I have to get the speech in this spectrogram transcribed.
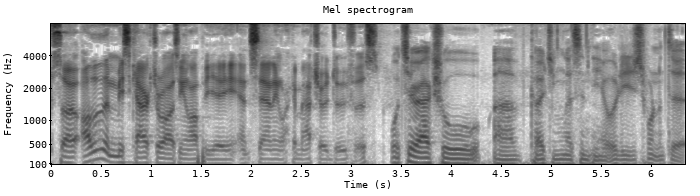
so, other than mischaracterizing RPE and sounding like a macho doofus, What's your actual uh, coaching lesson here, or do you just wanted to?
